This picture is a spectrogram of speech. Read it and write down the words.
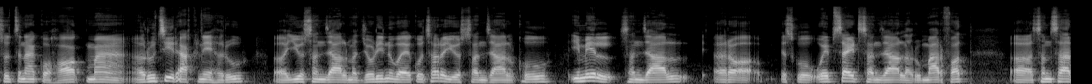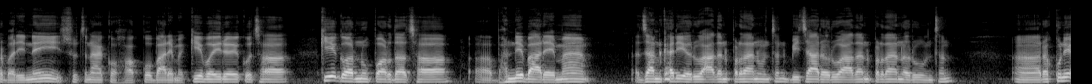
सूचनाको हकमा रुचि राख्नेहरू यो सञ्जालमा जोडिनु भएको छ र यो सञ्जालको इमेल सञ्जाल र यसको वेबसाइट सञ्जालहरू मार्फत संसारभरि नै सूचनाको हकको बारेमा के भइरहेको छ के गर्नु पर्दछ भन्ने बारेमा जानकारीहरू आदान प्रदान हुन्छन् विचारहरू आदान प्रदानहरू हुन्छन् र कुनै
